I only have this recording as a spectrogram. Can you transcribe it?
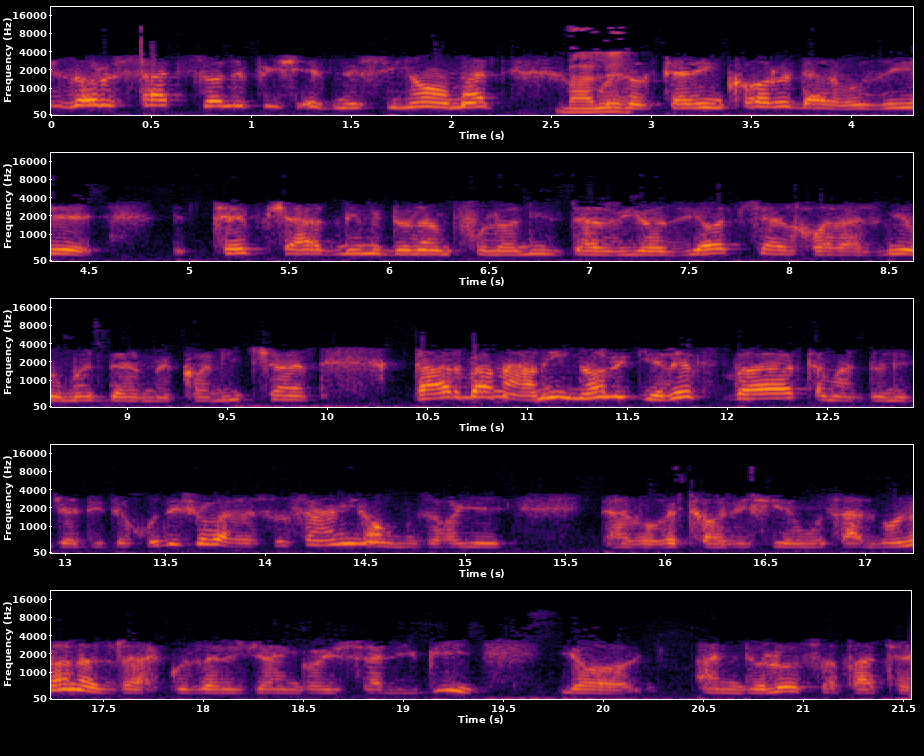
1100 سال پیش ابن سینا آمد. بله. بزرگترین کار رو در حوزه تب کرد نمی‌دونم فلانی در ریاضیات کرد خارزمی آمد در مکانیک کرد. غربم همه اینا رو گرفت و تمدن جدید خودش رو بر اساس همین آموزه های در واقع تاریخی مسلمانان از رهگذر جنگ های صلیبی یا اندلس و فتح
